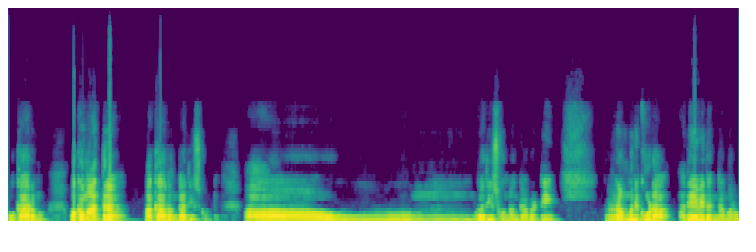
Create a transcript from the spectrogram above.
ఉకారము ఒక మాత్ర మకారంగా తీసుకుంటాం. ఆ, ఊంగా తీసుకున్నాం కాబట్టి రమ్ముని కూడా అదే విధంగా మనం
